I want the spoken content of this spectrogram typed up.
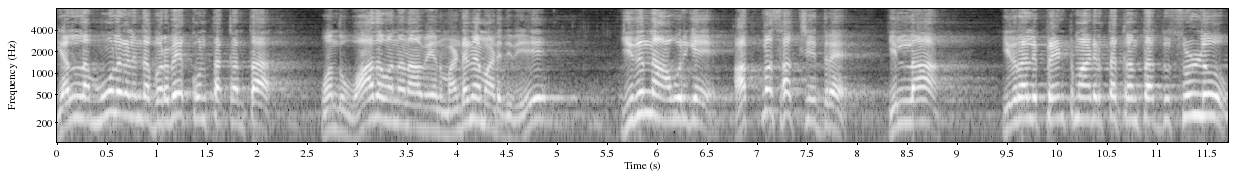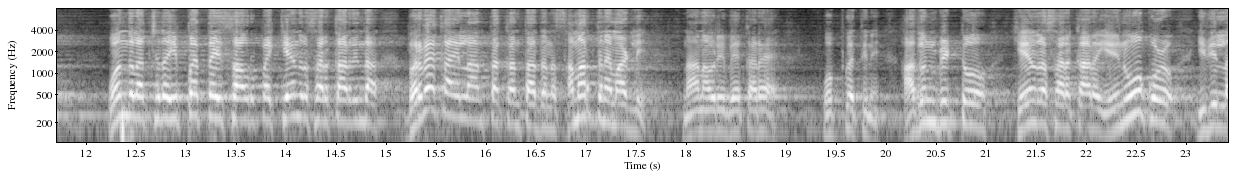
ಎಲ್ಲ ಮೂಲಗಳಿಂದ ಬರಬೇಕು ಅಂತಕ್ಕಂಥ ಒಂದು ವಾದವನ್ನು ನಾವೇನು ಮಂಡನೆ ಮಾಡಿದೀವಿ ಇದನ್ನ ಅವರಿಗೆ ಆತ್ಮಸಾಕ್ಷಿ ಇದ್ರೆ ಇಲ್ಲ, ಇದರಲ್ಲಿ ಪ್ರಿಂಟ್ ಮಾಡಿರ್ತಕ್ಕಂಥದ್ದು ಸುಳ್ಳು, ಒಂದು ಲಕ್ಷದ ಇಪ್ಪತ್ತೈದು ಸಾವಿರ ರೂಪಾಯಿ ಕೇಂದ್ರ ಸರ್ಕಾರದಿಂದ ಬರಬೇಕಾ ಇಲ್ಲ ಅಂತಕ್ಕಂಥದ್ದನ್ನು ಸಮರ್ಥನೆ ಮಾಡಲಿ. ನಾನು ಅವ್ರಿಗೆ ಬೇಕಾದ್ರೆ ಒಪ್ಕೋತೀನಿ. ಅದನ್ನ ಬಿಟ್ಟು ಕೇಂದ್ರ ಸರ್ಕಾರ ಏನೂ ಇದಿಲ್ಲ.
